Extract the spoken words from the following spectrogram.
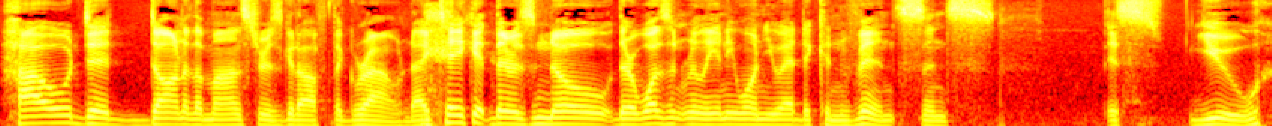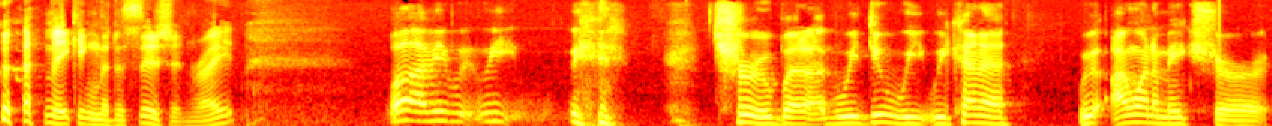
how did Dawn of the Monsters get off the ground? I take it there's no, there wasn't really anyone you had to convince since it's you making the decision, right? Well, I mean, we, we, we true, but uh, we do we we kind of we I want to make sure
